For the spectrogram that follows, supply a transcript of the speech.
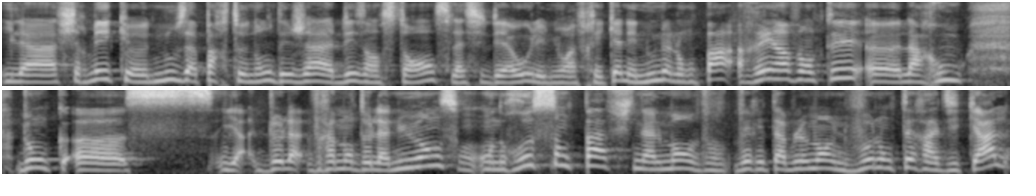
il a affirmé que nous appartenons déjà à des instances, la CDAO et l'Union africaine, et nous n'allons pas réinventer la roue. Donc, il y a vraiment de la nuance. On, ne ressent pas finalement véritablement une volonté radicale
